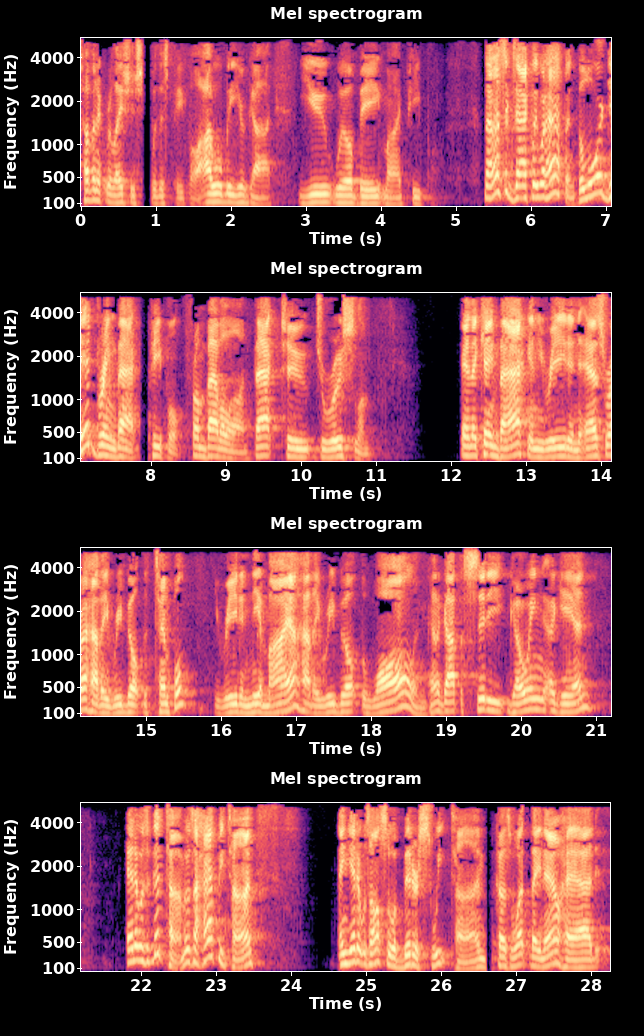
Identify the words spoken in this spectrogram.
covenant relationship with his people. I will be your God. You will be my people. Now that's exactly what happened. The Lord did bring back people from Babylon back to Jerusalem. And they came back, and you read in Ezra how they rebuilt the temple. You read in Nehemiah how they rebuilt the wall and kind of got the city going again. And it was a good time. It was a happy time. And yet it was also a bittersweet time because what they now had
